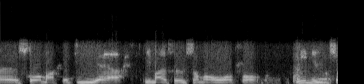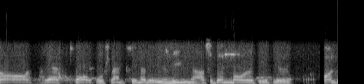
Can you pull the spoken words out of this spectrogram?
øh, stormagter, de er, de er meget følsomme over for ydmygelser, og jeg tror, Rusland finder det ydmygende, altså den måde, det er blevet holdt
